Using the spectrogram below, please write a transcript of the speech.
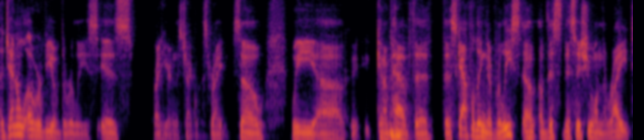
a general overview of the release is right here in this checklist, right? So we uh, kind of have the the scaffolding of release of, of this this issue on the right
